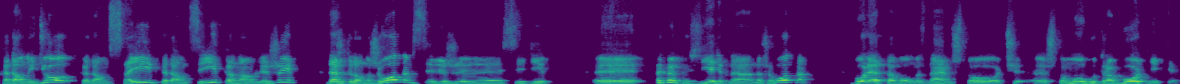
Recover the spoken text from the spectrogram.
когда он идет, когда он стоит, когда он сидит, когда он лежит, даже когда он на животном сидит, э, то есть едет на, на животном. Более того, мы знаем, что, э, что могут работники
